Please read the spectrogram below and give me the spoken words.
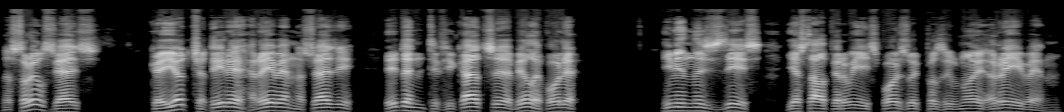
настроил связь. Койот-4, Рейвен на связи, идентификация, белое поле. Именно здесь я стал впервые использовать позывной Рейвен,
